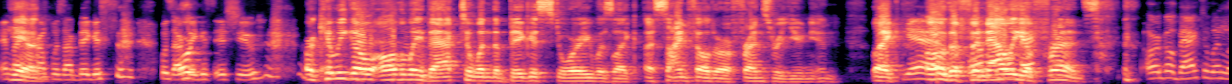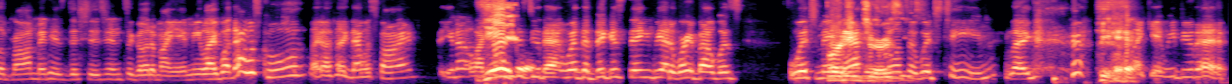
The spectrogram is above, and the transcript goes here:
and like yeah. Trump was our biggest was our or, biggest issue. or can we go all the way back to when the biggest story was like a Seinfeld or a Friends reunion? Like, yeah. oh, the finale of Friends. or go back to when LeBron made his decision to go to Miami. Like, well, that was cool. Like, I feel like that was fine. You know, like, yeah. just do that. Where the biggest thing we had to worry about was which man going to which team. Like, yeah. why can't we do that?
